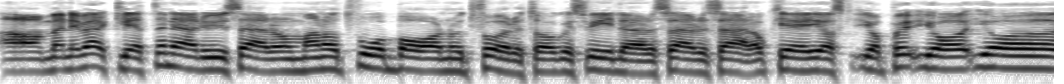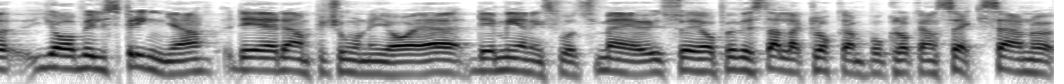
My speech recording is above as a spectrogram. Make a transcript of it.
Ja, men i verkligheten är det ju så här om man har två barn och ett företag och så vidare så är det så här, okej, okay, jag, jag, jag, jag vill springa. Det är den personen jag är. Det är meningsfullt för mig. Så jag behöver ställa klockan på klockan sex här nu.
